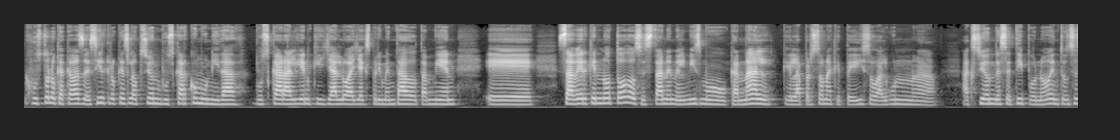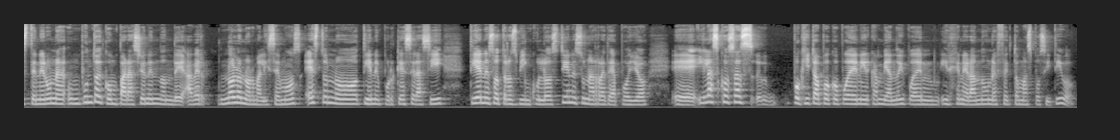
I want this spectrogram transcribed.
justo lo que acabas de decir, creo que es la opción, buscar comunidad, buscar a alguien que ya lo haya experimentado también, eh, saber que no todos están en el mismo canal que la persona que te hizo alguna acción de ese tipo, ¿no? Entonces tener un punto de comparación en donde, a ver, no lo normalicemos, esto no tiene por qué ser así, tienes otros vínculos, tienes una red de apoyo eh, y las cosas eh, poquito a poco pueden ir cambiando y pueden ir generando un efecto más positivo.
